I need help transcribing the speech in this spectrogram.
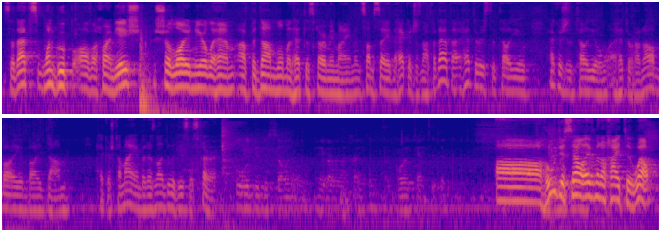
So that's one group of acharim. Yesh shaloi near lehem af bedam lumad het mimayim. And some say the hekesh is not for that. The heter is to tell you hekesh is to tell you a heter hana by by dam hekesh tamayim, but it has nothing to do with this schar. Who would you be selling to go against it? uh, who would you sell Evim Achai to? Well,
